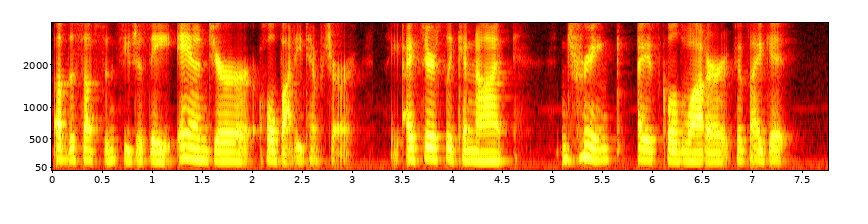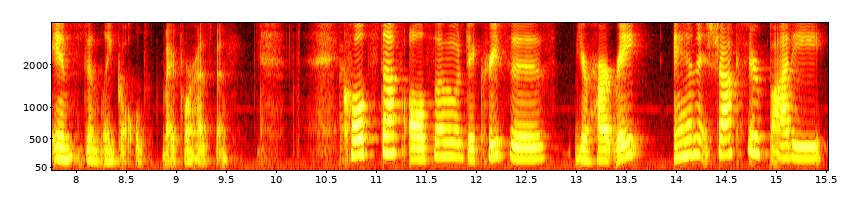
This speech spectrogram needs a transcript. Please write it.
of the substance you just ate and your whole body temperature. I seriously cannot drink ice cold water because I get instantly cold. My poor husband. Cold stuff also decreases your heart rate and it shocks your body,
